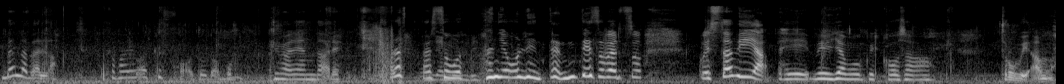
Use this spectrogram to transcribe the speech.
Bella bella. Devo fare qualche foto dopo, prima di andare. Allora, verso, andiamo lì, inte- inteso verso questa via e vediamo che cosa troviamo.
